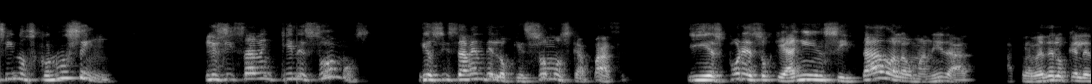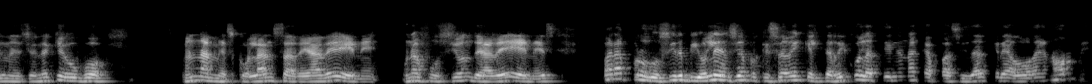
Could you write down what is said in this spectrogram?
sí nos conocen. Ellos sí saben quiénes somos. Ellos sí saben de lo que somos capaces. Y es por eso que han incitado a la humanidad, a través de lo que les mencioné, que hubo una mezcolanza de ADN, una fusión de ADNs, para producir violencia, porque saben que el terrícola tiene una capacidad creadora enorme.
